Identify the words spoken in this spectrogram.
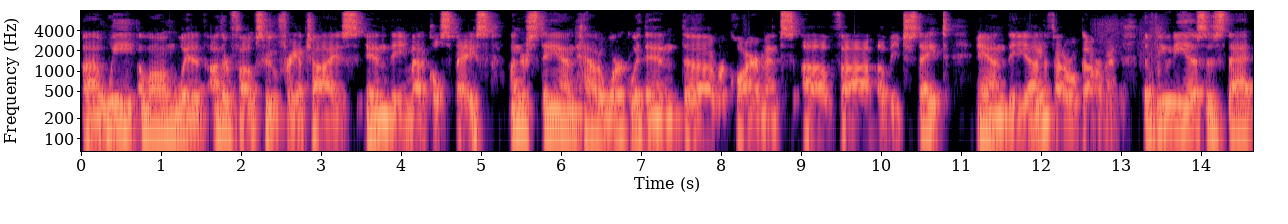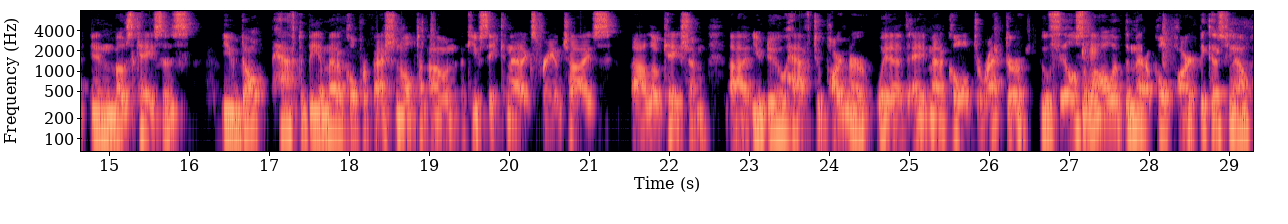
uh, we, along with other folks who franchise in the medical space, understand how to work within the requirements of uh, of each state and the, uh, mm-hmm. the federal government. The beauty is, is that in most cases, you don't have to be a medical professional to own a QC Kinetix franchise uh, location. Uh, you do have to partner with a medical director who fills mm-hmm. all of the medical part because you know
